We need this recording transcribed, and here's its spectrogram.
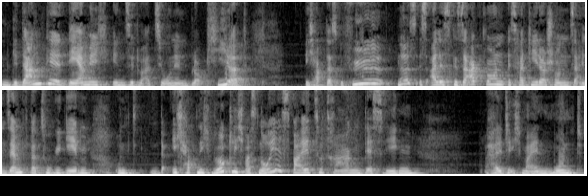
ein Gedanke, der mich in Situationen blockiert. Ich habe das Gefühl, ne, es ist alles gesagt worden, es hat jeder schon seinen Senf dazugegeben und ich habe nicht wirklich was Neues beizutragen, deswegen halte ich meinen Mund.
